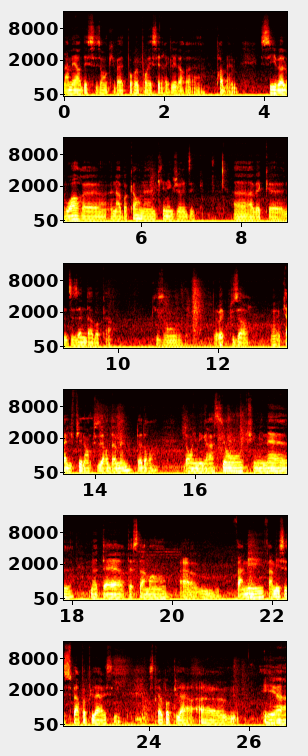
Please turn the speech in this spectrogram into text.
la meilleure décision qui va être pour eux pour essayer de régler leurs euh, problèmes. S'ils veulent voir euh, un avocat, on a une clinique juridique euh, avec une dizaine d'avocats qui sont avec plusieurs qualifiés dans plusieurs domaines de droit, dont immigration, criminel, notaire, testament, famille. Famille, c'est super populaire ici. C'est très populaire. Euh, et euh,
